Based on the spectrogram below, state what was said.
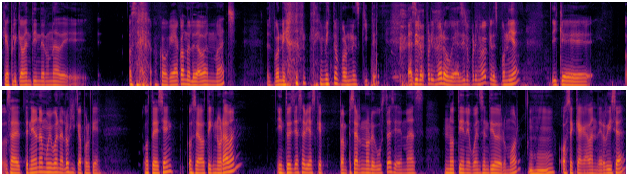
Que aplicaba en Tinder una de. O sea, como que ya cuando le daban match. Les ponía. Te invito por un esquite. Así lo primero, güey. Así lo primero que les ponía. Y que. O sea, tenía una muy buena lógica porque. O te decían. O sea, o te ignoraban. Y entonces ya sabías que para empezar no le gustas y además no tiene buen sentido del humor. O se cagaban de risa.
